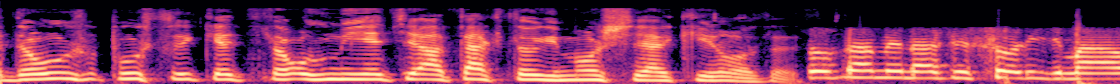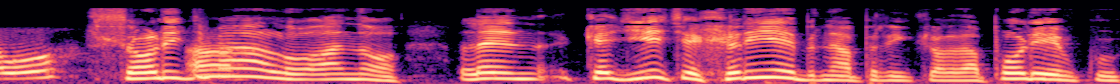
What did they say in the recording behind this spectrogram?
ano. do ústy, keď to umiete a takto ich môžete aj kilo. To znamená, že soliť málo? Soliť a... málo, áno. Len keď jete chlieb napríklad a polievku,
